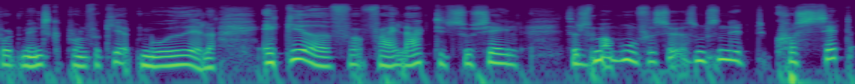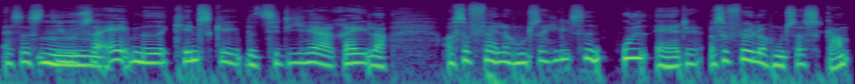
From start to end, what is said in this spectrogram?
på et menneske på en forkert måde, eller ageret for, fejlagtigt socialt. Så det er som om, hun forsøger som sådan et korset, altså stive mm. sig af med kendskabet til de her regler, og så falder hun så hele tiden ud af det, og så føler hun så skam.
